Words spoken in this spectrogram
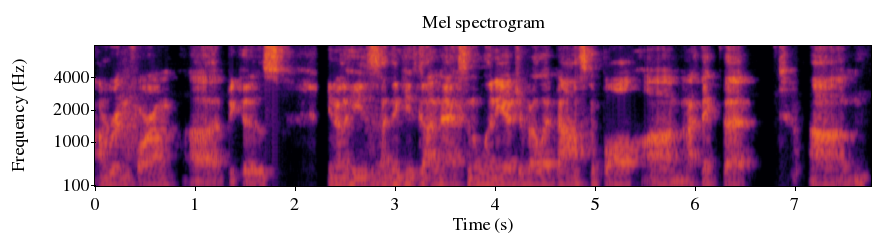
I'm rooting for him uh, because you know he's I think he's got an X in the lineage of LA basketball, um, and I think that um,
